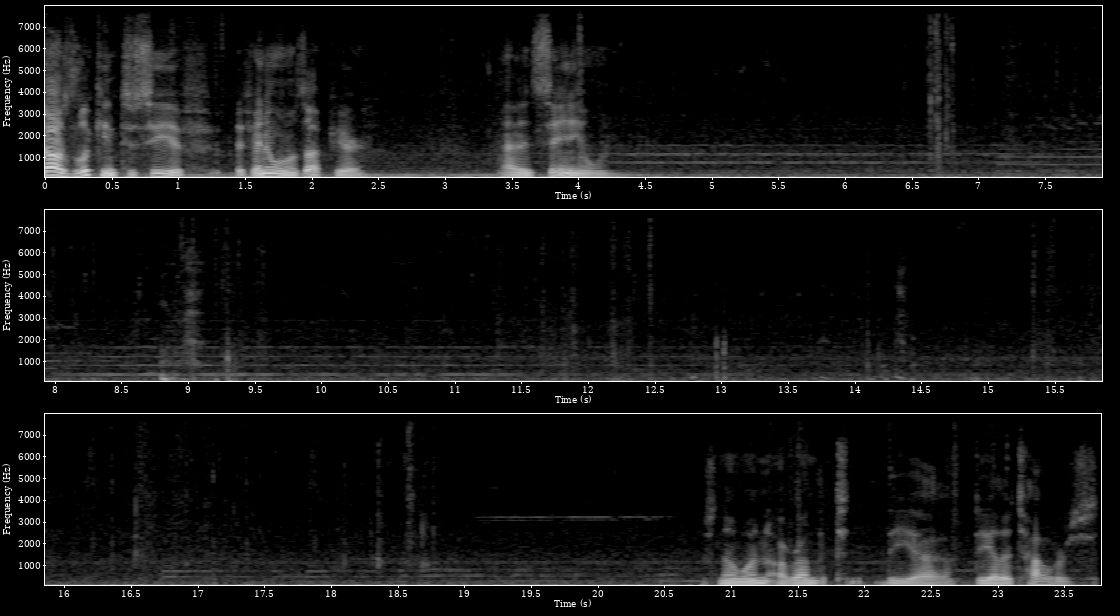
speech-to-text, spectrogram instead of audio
know, I was looking to see if if anyone was up here. I didn't see anyone. No one around the the uh, the other towers.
